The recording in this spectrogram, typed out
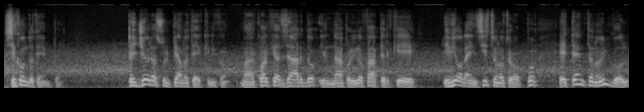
Secondo tempo. Peggiora sul piano tecnico, ma qualche azzardo il Napoli lo fa perché i viola insistono troppo e tentano il gol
